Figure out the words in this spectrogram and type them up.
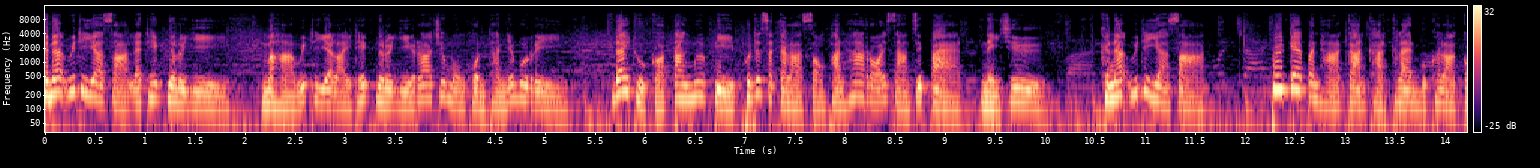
คณะวิทยาศาสตร์และเทคโนโลยี มหาวิทยาลัยเทคโนโลยีราชมงคลธัญบุรี ได้ถูกก่อตั้งเมื่อปีพุทธศักราช 2538 ในชื่อ คณะวิทยาศาสตร์ เพื่อแก้ปัญหาการขาดแคลนบุคลาก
